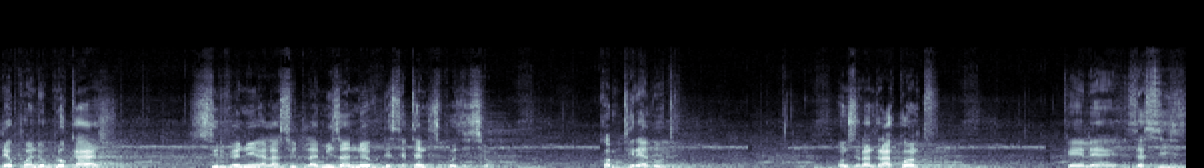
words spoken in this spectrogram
les points de blocage survenus à la suite de la mise en œuvre de certaines dispositions. Comme dirait l'autre, on se rendra compte que les assises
